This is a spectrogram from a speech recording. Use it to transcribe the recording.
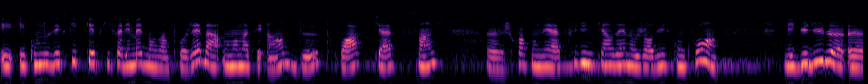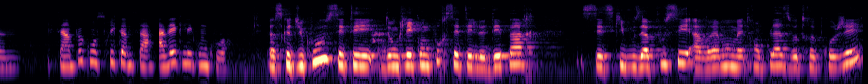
et, qu'on nous explique qu'est-ce qu'il fallait mettre dans un projet bah, on en a fait un deux trois quatre cinq. Euh, je crois qu'on est à plus d'une quinzaine aujourd'hui de concours. Mais Gudule euh, c'est un peu construit comme ça avec les concours. Parce que du coup c'était donc les concours c'était le départ c'est ce qui vous a poussé à vraiment mettre en place votre projet.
